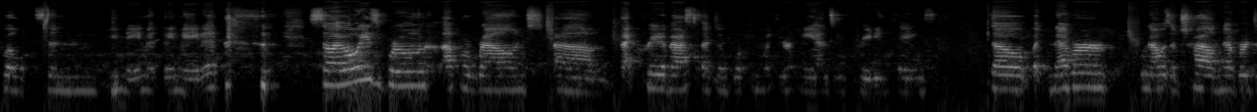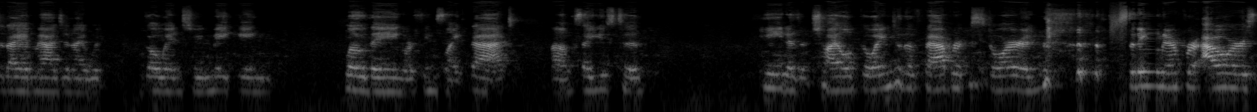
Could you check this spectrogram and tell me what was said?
quilts and you name it, they made it. so I've always grown up around um, that creative aspect of working with your hands and creating things. So, but never, when I was a child, never did I imagine I would go into making clothing or things like that. Because um, I used to hate as a child going to the fabric store and sitting there for hours.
